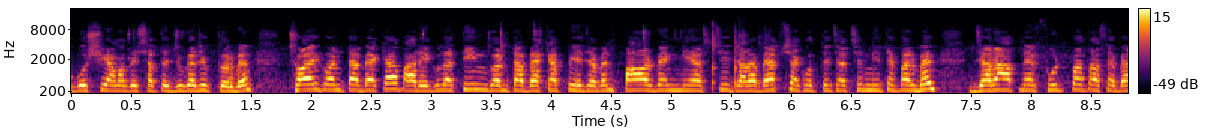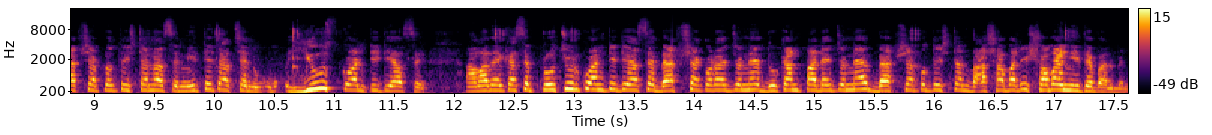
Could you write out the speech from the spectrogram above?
অবশ্যই আমাদের সাথে যোগাযোগ করবেন। ছয় ঘণ্টা ব্যাকআপ আর এগুলা তিন ঘণ্টা ব্যাকআপ পেয়ে যাবেন। পাওয়ার ব্যাংক নিয়ে আসছি যারা ব্যবসা করতে চাচ্ছেন নিতে পারবেন। যারা আপনার ফুটপাত আছে ব্যবসা প্রতিষ্ঠান আছে নিতে চাচ্ছেন হিউজ কোয়ান্টিটি আছে। আমাদের কাছে প্রচুর কোয়ান্টিটি আছে ব্যবসা করার জন্য দোকানপাটের জন্য ব্যবসা প্রতিষ্ঠান বাসা বাড়ি সবাই নিতে পারবেন।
